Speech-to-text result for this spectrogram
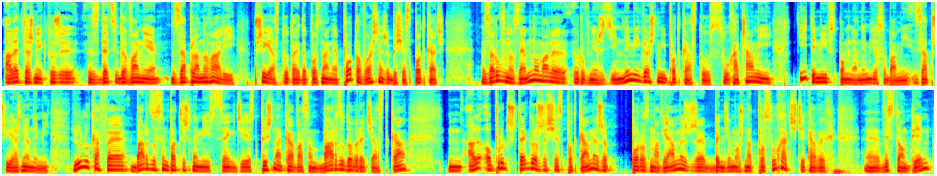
ale też niektórzy zdecydowanie zaplanowali przyjazd tutaj do Poznania po to właśnie, żeby się spotkać zarówno ze mną, ale również z innymi gośćmi podcastu, z słuchaczami i tymi wspomnianymi osobami zaprzyjaźnionymi. Lulu Cafe, bardzo sympatyczne miejsce, gdzie jest pyszna kawa, są bardzo dobre ciastka, ale oprócz tego, że się spotkamy, że porozmawiamy, że będzie można posłuchać ciekawych e, wystąpień,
